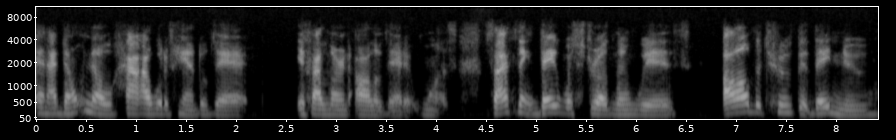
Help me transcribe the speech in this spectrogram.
and I don't know how I would have handled that if I learned all of that at once. So I think they were struggling with all the truth that they knew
